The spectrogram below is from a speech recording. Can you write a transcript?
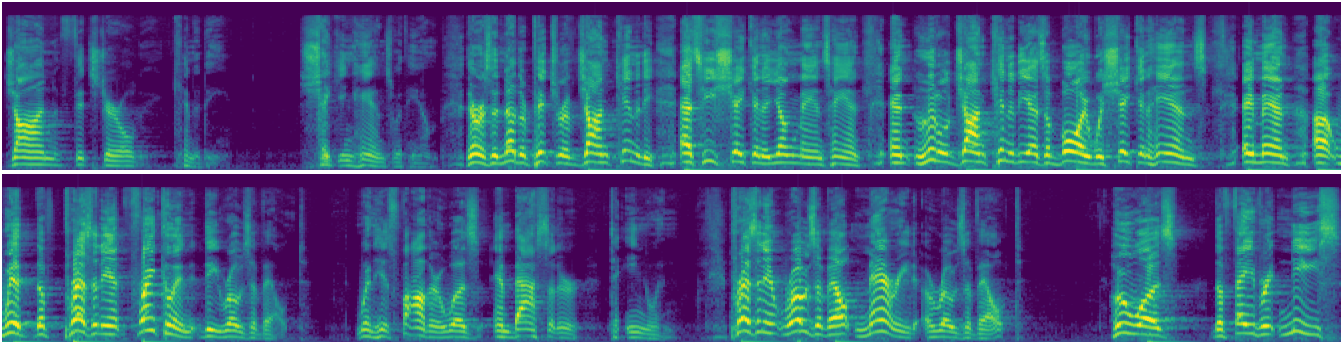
John Fitzgerald Kennedy. shaking hands with him. There is another picture of John Kennedy as he's shaking a young man's hand. And little John Kennedy, as a boy, was shaking hands, amen, uh, with the President Franklin D. Roosevelt when his father was ambassador to England. President Roosevelt married a Roosevelt who was the favorite niece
